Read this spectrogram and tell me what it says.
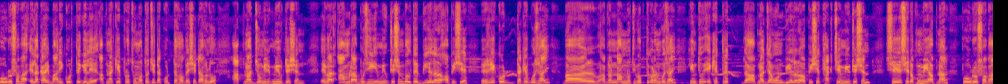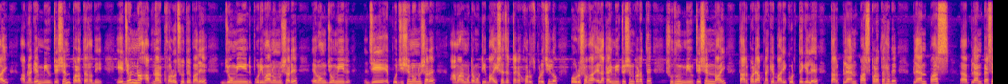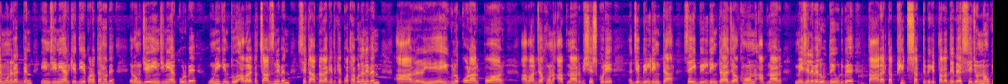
পৌরসভা এলাকায় বাড়ি করতে গেলে আপনাকে প্রথমত যেটা করতে হবে সেটা হলো আপনার জমির মিউটেশন। এবার আমরা বুঝি মিউটেশন বলতে বিএলআর অফিসে রেকর্ডটাকে বোঝায় বা আপনার নাম নথিভুক্তকরণ বোঝায় কিন্তু এক্ষেত্রে আপনার যেমন বিএলআর অফিসে থাকছে মিউটেশন, সে সেরকমই আপনার পৌরসভায় আপনাকে মিউটেশন করাতে হবে। এজন্য আপনার খরচ হতে পারে জমির পরিমাণ অনুসারে এবং জমির যে পজিশন অনুসারে আমার মোটামুটি বাইশ হাজার টাকা খরচ পড়েছিল পৌরসভা এলাকায় মিউটেশন করাতে। শুধু মিউটেশন নয়, তারপরে আপনাকে বাড়ি করতে গেলে তার প্ল্যান পাস করাতে হবে। প্ল্যান পাস প্ল্যান পাসে মনে রাখবেন ইঞ্জিনিয়ারকে দিয়ে করাতে হবে এবং যে ইঞ্জিনিয়ার করবে, উনি কিন্তু আবার একটা চার্জ নেবেন, সেটা আপনার আগে থেকে কথা বলে নেবেন। আর এইগুলো করার পর আবার যখন আপনার বিশেষ করে যে বিল্ডিংটা, সেই বিল্ডিংটা যখন আপনার মেঝে লেভেল অবধি উঠবে, তার একটা ফিট সার্টিফিকেট তারা দেবে, সেজন্যও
